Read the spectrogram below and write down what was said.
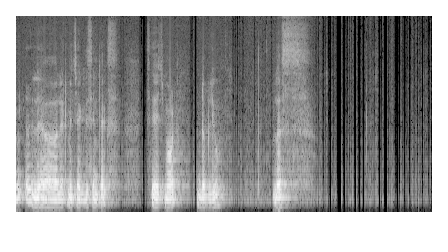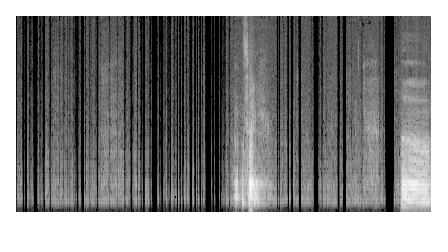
uh, let me check the syntax chmod w plus sorry. Uh,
